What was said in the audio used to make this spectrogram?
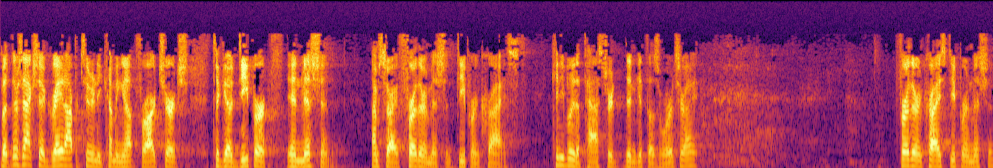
but there's actually a great opportunity coming up for our church to go deeper in mission. I'm sorry, further in mission, deeper in Christ. Can you believe the pastor didn't get those words right? Further in Christ, deeper in mission?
